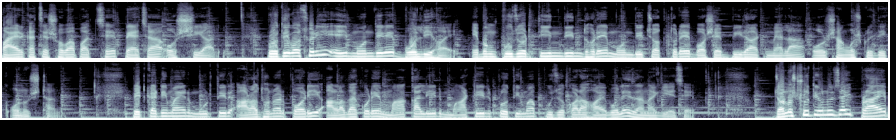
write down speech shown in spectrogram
পায়ের কাছে শোভা পাচ্ছে পেঁচা ও শিয়াল। প্রতি বছরই এই মন্দিরে বলি হয় এবং পুজোর তিন দিন ধরে মন্দির চত্বরে বসে বিরাট মেলা ও সাংস্কৃতিক অনুষ্ঠান। পেটকাটি মায়ের মূর্তির আরাধনার পরই আলাদা করে মা কালীর মাটির প্রতিমা পুজো করা হয় বলে জানা গিয়েছে। জনশ্রুতি অনুযায়ী প্রায়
